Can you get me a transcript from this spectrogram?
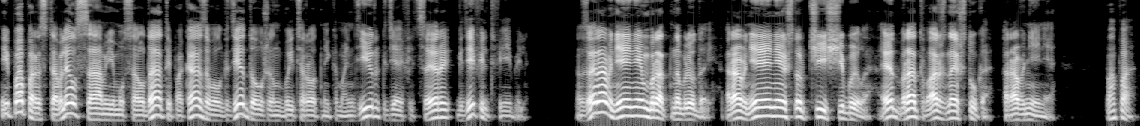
И папа расставлял сам ему солдат и показывал, где должен быть ротный командир, где офицеры, где фельдфебель. «За равнением, брат, наблюдай. Равнение, чтоб чище было. Это, брат, важная штука. Равнение». «Папа,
